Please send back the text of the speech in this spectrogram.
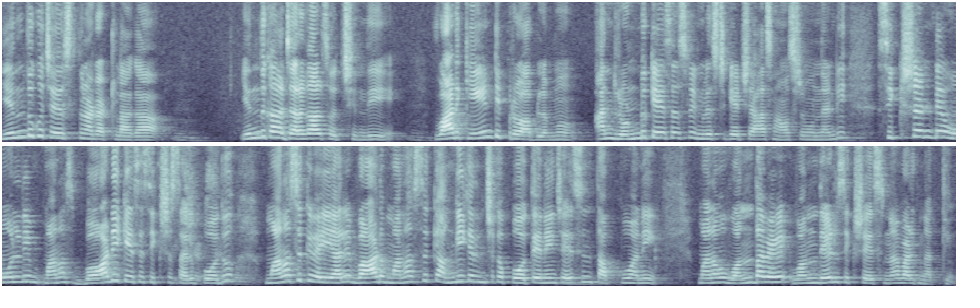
ఎందుకు చేస్తున్నాడు అట్లాగా? ఎందుకు అలా జరగాల్సి వచ్చింది? వాడికి ఏంటి ప్రాబ్లము అని రెండు కేసెస్లో ఇన్వెస్టిగేట్ చేయాల్సిన అవసరం ఉందండి. శిక్ష అంటే ఓన్లీ మన బాడీ కేసే శిక్ష సరిపోదు. మనసుకి వేయాలి. వాడు మనసుకి అంగీకరించకపోతే నేను చేసిన తప్పు అని మనం వంద వే వందేళ్ళు శిక్ష వేసినా వాడికి నథింగ్.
